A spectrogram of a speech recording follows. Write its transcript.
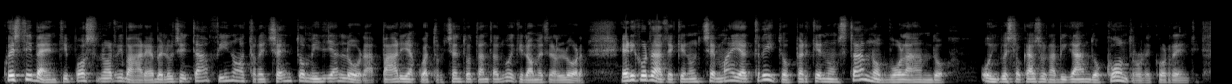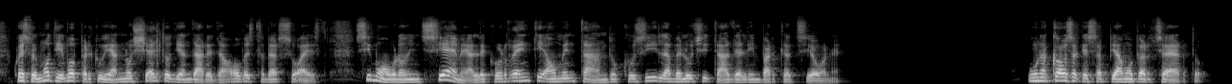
Questi venti possono arrivare a velocità fino a 300 miglia all'ora, pari a 482 km all'ora. E ricordate che non c'è mai attrito perché non stanno volando o in questo caso navigando contro le correnti. Questo è il motivo per cui hanno scelto di andare da ovest verso est. Si muovono insieme alle correnti aumentando così la velocità dell'imbarcazione. Una cosa che sappiamo per certo,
